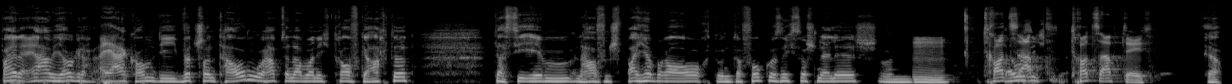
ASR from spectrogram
bei der R habe ich auch gedacht, ah ja, komm, die wird schon taugen und habe dann aber nicht drauf geachtet, dass die eben einen Haufen Speicher braucht und der Fokus nicht so schnell ist. Und Hm. Trotz, muss ich- trotz Update. ja,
